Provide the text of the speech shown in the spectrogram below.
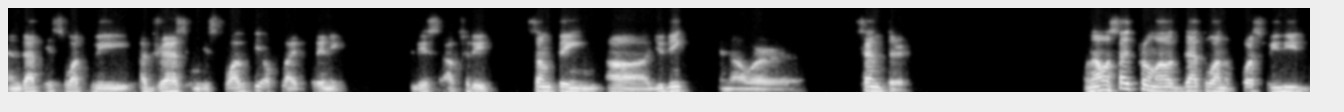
And that is what we address in this quality of life clinic. It is actually something uh, unique in our center. Now, aside from that one, of course, we need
